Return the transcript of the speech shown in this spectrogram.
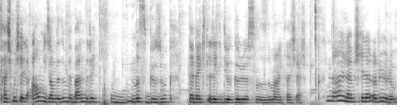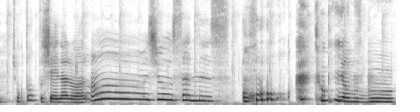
Saçma şeyler almayacağım dedim ve ben direkt nasıl gözüm bebeklere gidiyor görüyorsunuz değil mi arkadaşlar? Şimdi hala bir şeyler arıyorum. Çok tatlı şeyler var. Aa, şu seniz. Çok iyi yalnız bu.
